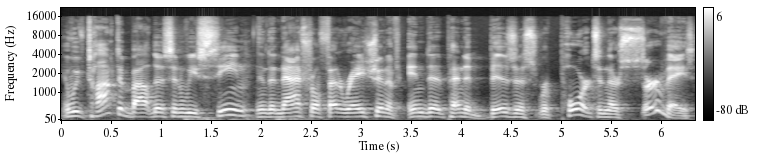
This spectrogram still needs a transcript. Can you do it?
And we've talked about this and we've seen in the National Federation of Independent Business reports in their surveys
